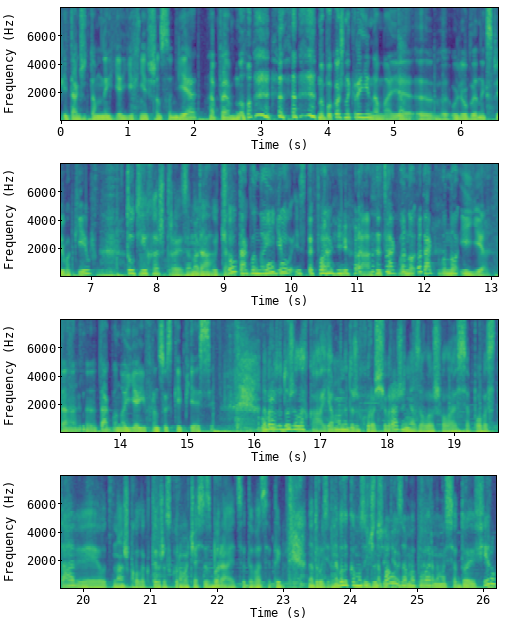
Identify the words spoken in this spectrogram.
І також там в них є їхні шансон'є, напевно. Ну, бо кожна країна має так. улюблених співаків. Тут їх аж три Зіновій Гучук, так воно і є. і Степан так, так, так, воно так воно і є. Так, так воно є і в французькій п'єсі. Направду дуже легка. Я в мене дуже хороші враження залишилося по виставі. От наш колектив вже в скорому часі збирається до вас іти на друзі. Невелика музична дуже пауза. Дякую. Ми повернемося до ефіру,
